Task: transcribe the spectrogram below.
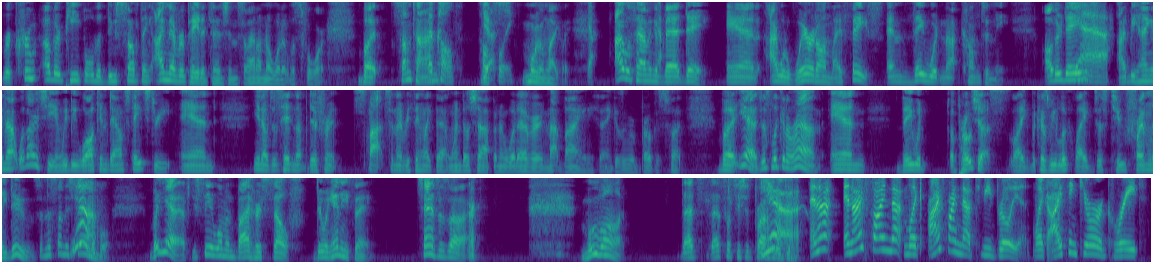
recruit other people to do something. I never paid attention, so I don't know what it was for. But A sometimes, cult. yes, more than likely. Yeah. I was having a Yeah. bad day and I would wear it on my face and they would not come to me. Other days, Yeah. I'd be hanging out with Archie and we'd be walking down State Street and, you know, just hitting up different spots and everything like that, window shopping or whatever, and not buying anything because we were broke as fuck. But yeah, just looking around and they would approach us like because we look like just two friendly dudes and it's understandable. But yeah, if you see a woman by herself doing anything, chances are move on. That's that's what you should probably do. yeah, and I and I find that like I find that to be brilliant. Like I think you're a great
